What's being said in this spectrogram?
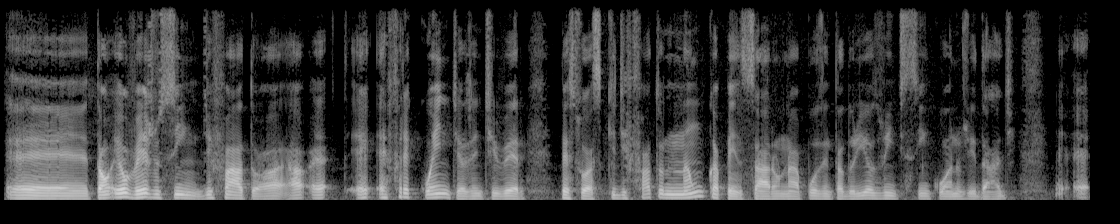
é então eu vejo sim, de fato, a, a, é, é, é frequente a gente ver pessoas que de fato nunca pensaram na aposentadoria aos 25 anos de idade. É, é,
